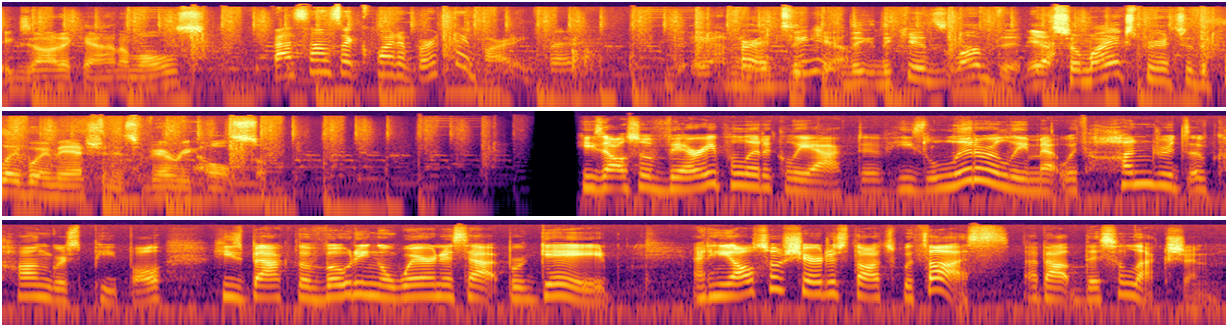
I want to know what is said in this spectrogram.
exotic animals. That sounds like quite a birthday party for, I mean, for a the, the, the, kids loved it. Yeah, yeah, so my experience with the Playboy Mansion is very wholesome. He's also very politically active. He's literally met with hundreds of Congress people. He's backed the Voting Awareness App Brigade. And he also shared his thoughts with us about this election.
